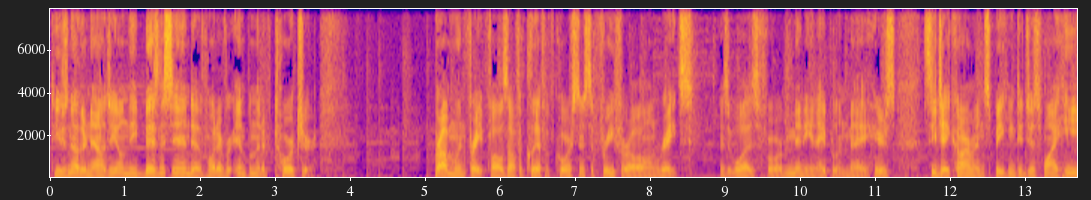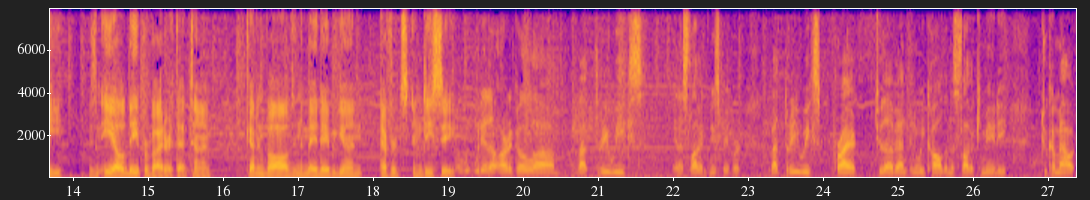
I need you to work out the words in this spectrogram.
to use another analogy, on the business end of whatever implement of torture. Problem when freight falls off a cliff, of course, and it's a free for all on rates, as it was for many in April and May. Here's CJ Carmen speaking to just why he, as an ELD provider at that time, got involved in the Mayday Begun efforts in DC. We- did an article um, about three weeks in a Slavic newspaper about three weeks prior to the event, and we called in the Slavic community to come out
